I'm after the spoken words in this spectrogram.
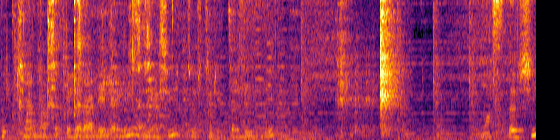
खूप छान असा कलर आलेला आहे आणि अशी चुरचुरीत झालेली आहे. मस्त अशी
